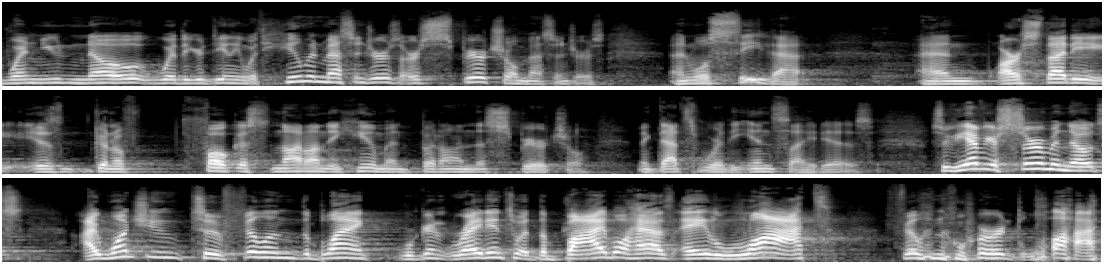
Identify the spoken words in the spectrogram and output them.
when you know whether you're dealing with human messengers or spiritual messengers. And we'll see that. And our study is going to focus not on the human, but on the spiritual. I think that's where the insight is. So if you have your sermon notes, I want you to fill in the blank. We're going right into it. The Bible has a lot, fill in the word lot,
